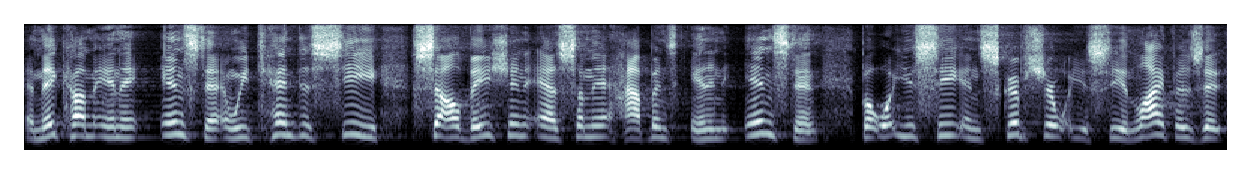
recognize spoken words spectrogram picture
and they come in an instant. And we tend to see salvation as something that happens in an instant. But what you see in Scripture, what you see in life, is that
